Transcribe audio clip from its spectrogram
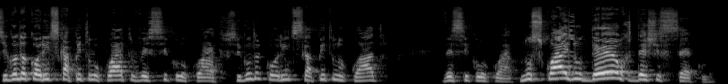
2 Coríntios capítulo 4, versículo 4. 2 Coríntios capítulo 4, versículo 4. Nos quais o Deus deste século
